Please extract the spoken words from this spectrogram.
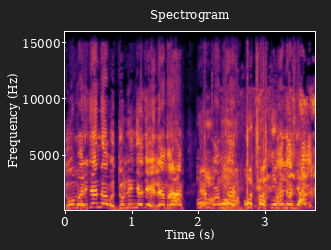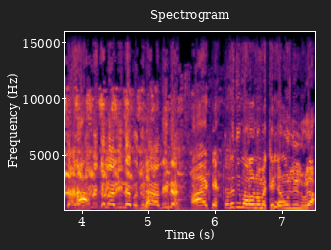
તું મરી જા ને બધું લઈને જજે. એટલે મારા એક કામ કર. ઓ, ઓ, છોકરી આ જા. તારા નામે કે લાલી લે બધું લાલી લે. હા ટ્રેક્ટર નથી મારા નામે કર્યા હું લીલું લા.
